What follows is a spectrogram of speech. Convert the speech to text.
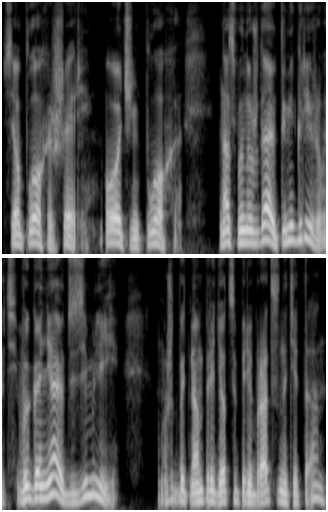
Все плохо, Шерри, очень плохо. Нас вынуждают эмигрировать, выгоняют с земли. Может быть, нам придется перебраться на Титан,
